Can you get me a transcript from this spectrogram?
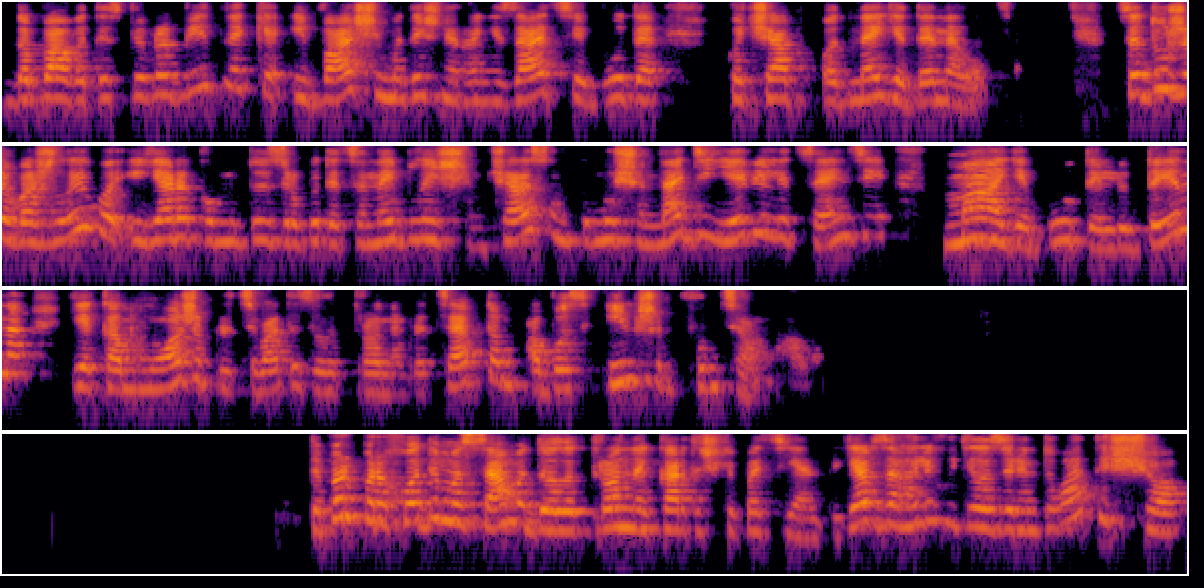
додати співробітника, і вашій медичній організації буде хоча б одне єдине лице. Це дуже важливо, і я рекомендую зробити це найближчим часом, тому що на дієвій ліцензії має бути людина, яка може працювати з електронним рецептом або з іншим функціоналом. Тепер переходимо саме до електронної карточки пацієнта. Я взагалі хотіла зорієнтувати, що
